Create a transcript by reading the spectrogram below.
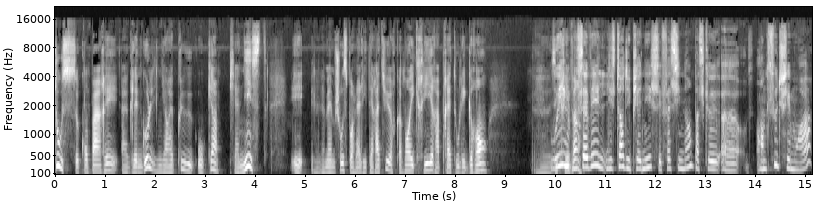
tous se comparer à Glenn Gould, il n'y aurait plus aucun pianiste. Et la même chose pour la littérature. Comment écrire après tous les grands euh, oui, vous savez, l'histoire du pianiste, c'est fascinant parce que euh, en dessous de chez moi,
